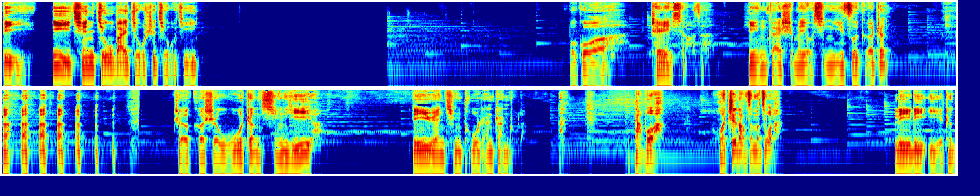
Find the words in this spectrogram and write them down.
第一千九百九十九集。不过这小子应该是没有行医资格证，哈哈哈哈哈！这可是无证行医呀！李远庆突然站住了，大伯，我知道怎么做了。李丽一怔，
